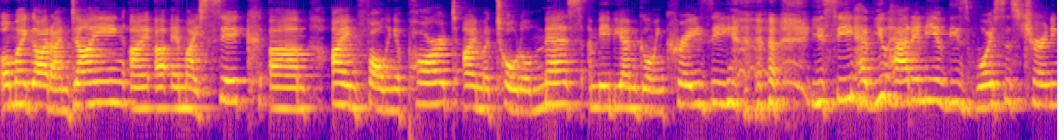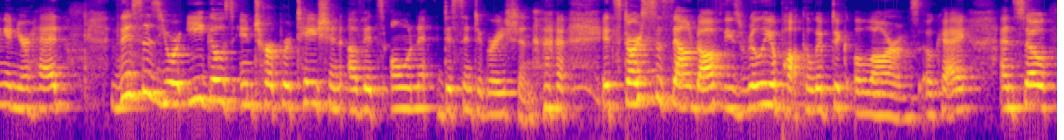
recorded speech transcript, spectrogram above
oh my God, I'm dying. I, uh, am I sick? Um, I'm falling apart. I'm a total mess. Maybe I'm going crazy. you see, have you had any of these voices churning in your head? This is your ego's interpretation of its own disintegration. it starts to sound off these really apocalyptic alarms, okay? And so,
